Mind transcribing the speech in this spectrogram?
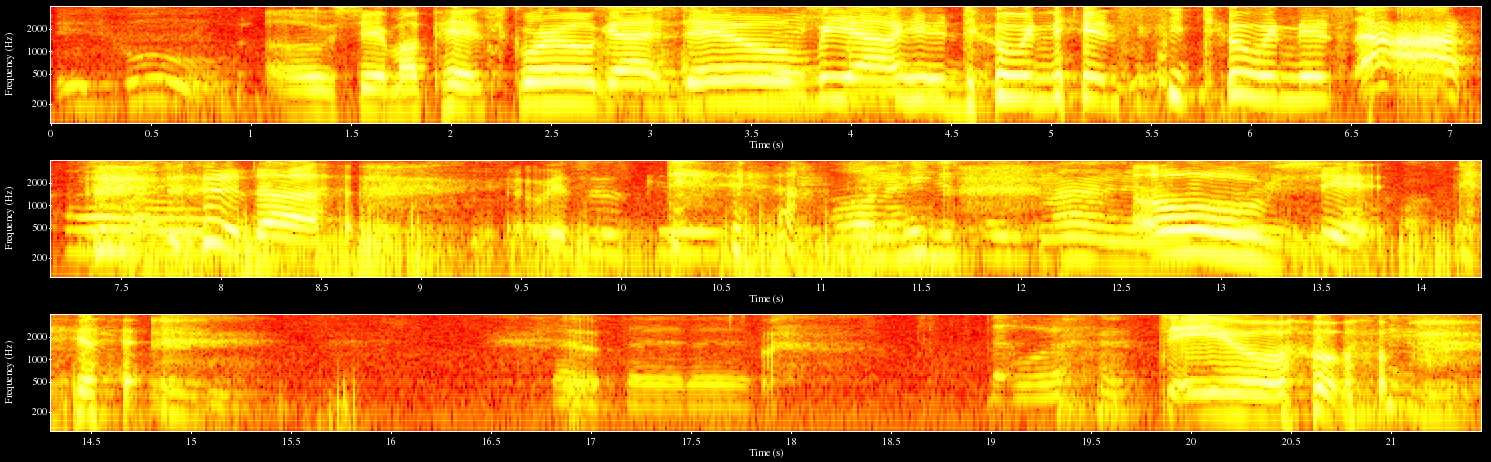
He's cool. Oh shit, my pet squirrel, goddamn. We out here doing this. He doing this. Ah! nah. This is. Oh no, he just takes mine and then oh shit. That's badass. That was. Damn.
